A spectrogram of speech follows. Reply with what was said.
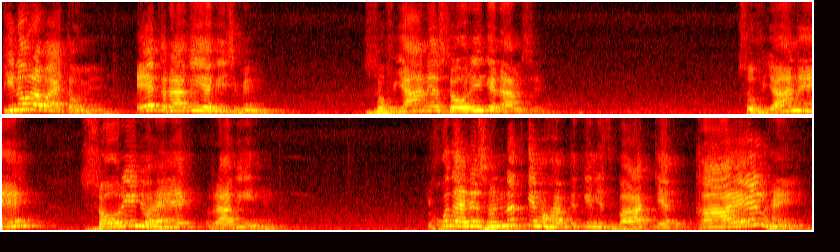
तीनों रवायतों में, एक रावी है बीच में, सुफियान सौरी के नाम से। सुफियान सौरी जो है, एक रावी हैं। कि खुद अहले सुन्नत के महक्कीन इस बात के कायल हैं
